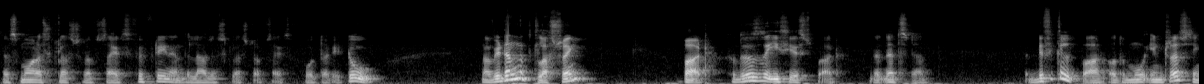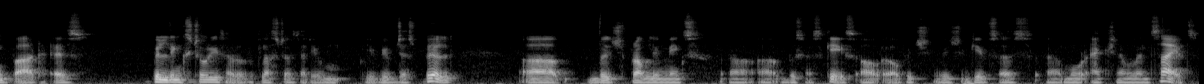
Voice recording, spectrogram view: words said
the smallest cluster of size 15 and the largest cluster of size 432. Now we're done with clustering, but so this is the easiest part that, that's done. The difficult part or the more interesting part is building stories out of the clusters that you, you've just built, uh, which probably makes uh, a business case or, or, which, which gives us uh, more actionable insights.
